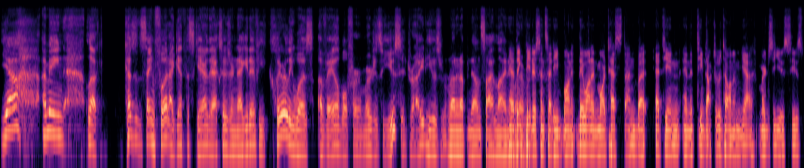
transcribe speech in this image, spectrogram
Yeah, I mean, look, because of the same foot, I get the scare. The X-rays are negative. He clearly was available for emergency usage, right? He was running up and down the sideline. Yeah, I think. Pederson said he wanted they wanted more tests done, but Etienne and the team doctors were telling him, yeah, emergency use. He was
